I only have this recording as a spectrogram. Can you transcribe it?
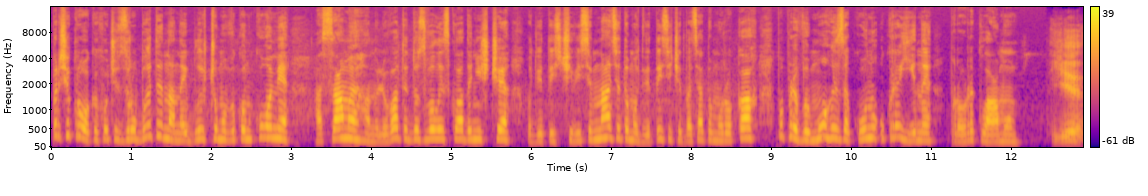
Перші кроки хочуть зробити на найближчому виконкомі, а саме анулювати дозволи, складені ще у 2018-2020 роках, попри вимоги закону України про рекламу. Є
